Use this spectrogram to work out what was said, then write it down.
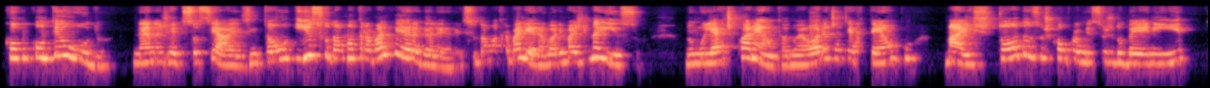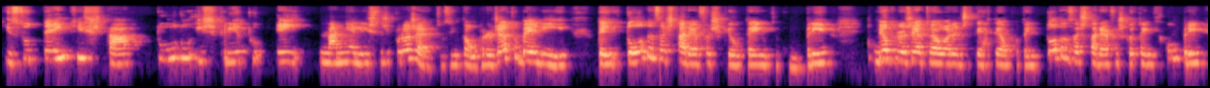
como conteúdo. Né, nas redes sociais. Então, isso dá uma trabalheira, galera. Isso dá uma trabalheira. Agora, imagina isso. No Mulher de 40, não é hora de ter tempo, mas todos os compromissos do BNI isso tem que estar tudo escrito em, na minha lista de projetos. Então, o projeto BNI tem todas as tarefas que eu tenho que cumprir. Meu projeto é Hora de Ter Tempo, tem todas as tarefas que eu tenho que cumprir.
